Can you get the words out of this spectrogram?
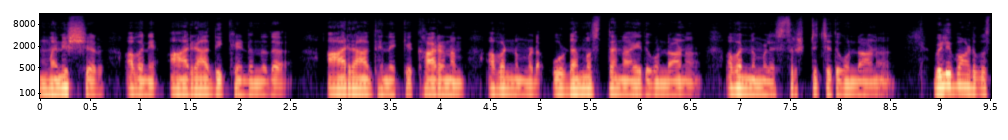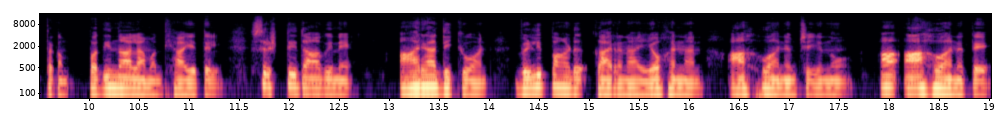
മനുഷ്യർ അവനെ ആരാധിക്കേണ്ടുന്നത്. ആരാധനയ്ക്ക് കാരണം അവൻ നമ്മുടെ ഉടമസ്ഥനായതുകൊണ്ടാണ് അവൻ നമ്മളെ സൃഷ്ടിച്ചതുകൊണ്ടാണ്. വെളിപാട് പുസ്തകം പതിനാലാം അധ്യായത്തിൽ സൃഷ്ടിതാവിനെ ആരാധിക്കുവാൻ വെളിപ്പാടുകാരനായ യോഹന്നാൻ ആഹ്വാനം ചെയ്യുന്നു. ആ ആഹ്വാനത്തെ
